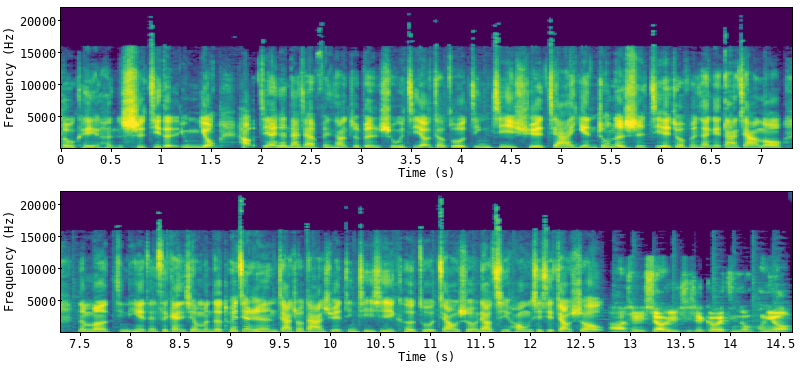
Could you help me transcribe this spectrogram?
都可以很实际的运用。好，今天跟大家分享这本书籍啊，叫做《经济学家眼中》的世界就分享给大家喽。那么今天也再次感谢我们的推荐人，加州大学经济系客座教授廖启宏，谢谢教授。好，谢谢孝瑜，谢谢各位听众朋友。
